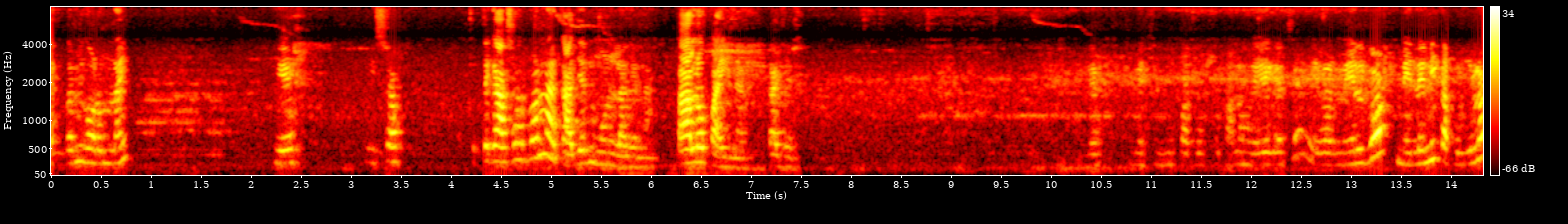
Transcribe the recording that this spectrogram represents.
একদমই গরম নাই। এইসব থেকে আসার পর না কাজের মন লাগে না। তালও পাই না কাজের। কাপড় শুকানো হয়ে গেছে। এবার মেলবো, মেলে নি কাপড়গুলো।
